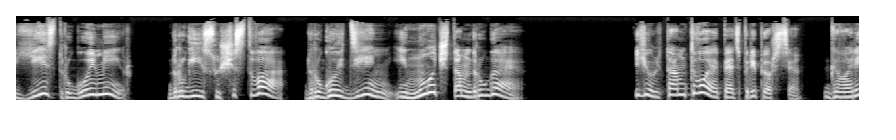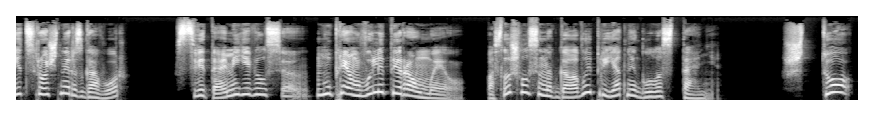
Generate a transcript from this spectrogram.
есть другой мир, другие существа, другой день и ночь там другая? «Юль, там твой опять приперся», — говорит срочный разговор. С цветами явился, ну прям вылитый Ромео. Послышался над головой приятный голос Тани. «Что?» —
